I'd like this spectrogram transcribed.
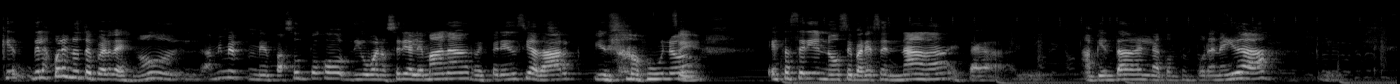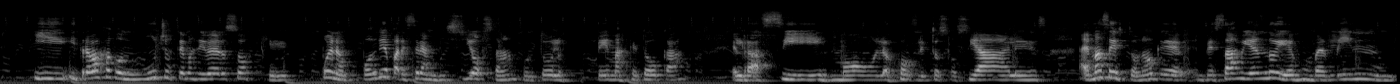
que, de las cuales no te perdés, ¿no? A mí me, me pasó un poco, digo, bueno, serie alemana, referencia Dark, piensa uno. Sí. Esta serie no se parece en nada, está ambientada en la contemporaneidad eh, y, y trabaja con muchos temas diversos que, bueno, podría parecer ambiciosa por todos los temas que toca, el racismo, los conflictos sociales. Además esto, ¿no? Que empezás viendo y es un Berlín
